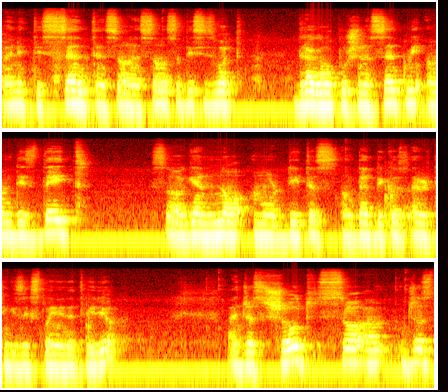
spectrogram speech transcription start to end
when it is sent and so on and so on. So this is what Dragan Lopušina sent me on this date. So again no more details on that because everything is explained in that video. I just showed. So I'm just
